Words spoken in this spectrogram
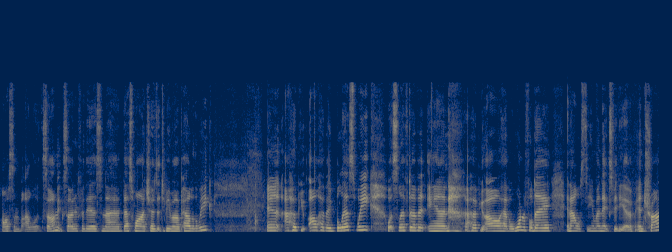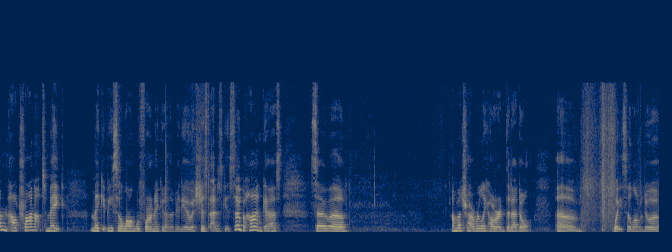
awesome eye looks. So I'm excited for this, and I, that's why I chose it to be my palette of the week. And I hope you all have a blessed week, what's left of it, and I hope you all have a wonderful day, and I will see you in my next video. And try, I'll try not to make make it be so long before I make another video. It's just, I just get so behind, guys. So, uh, I'm going to try really hard that I don't um, wait so long to do a,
